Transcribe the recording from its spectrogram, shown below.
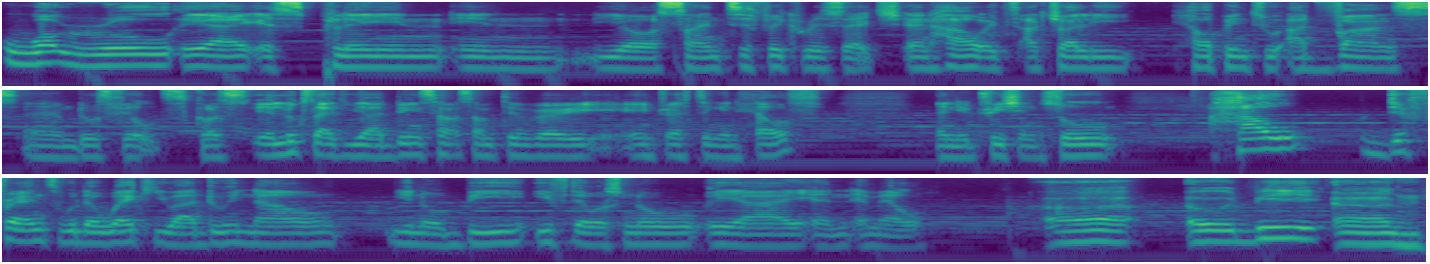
what role AI is playing in your scientific research and how it's actually helping to advance um, those fields. Because it looks like you are doing something very interesting in health and nutrition. So, how different would the work you are doing now, you know, be if there was no AI and ML? Uh, it would be um,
